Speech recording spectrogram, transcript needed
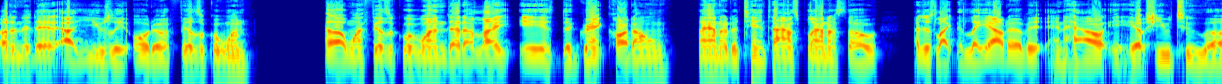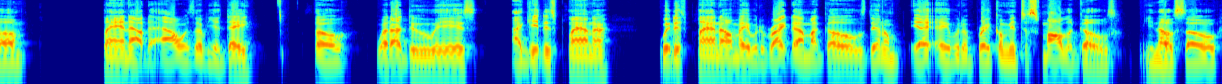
Other than that, I usually order a physical one. Uh, one physical one that I like is the Grant Cardone planner, the 10 times planner. So I just like the layout of it and how it helps you to um, plan out the hours of your day. So what I do is I get this planner. With this planner, I'm able to write down my goals. Then I'm able to break them into smaller goals. You know, so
